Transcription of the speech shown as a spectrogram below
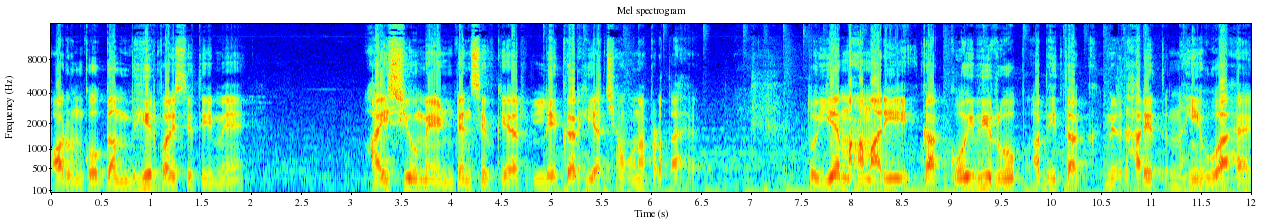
और उनको गंभीर परिस्थिति में आईसीयू में इंटेंसिव केयर लेकर ही अच्छा होना पड़ता है। तो ये महामारी का कोई भी रूप अभी तक निर्धारित नहीं हुआ है।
